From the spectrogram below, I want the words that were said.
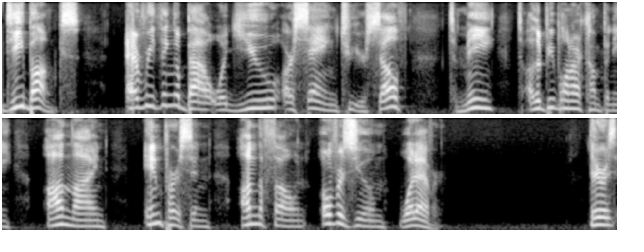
debunks everything about what you are saying to yourself to me, to other people in our company, online, in person, on the phone, over Zoom, whatever. There is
